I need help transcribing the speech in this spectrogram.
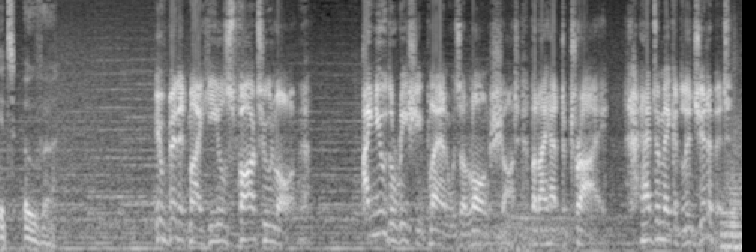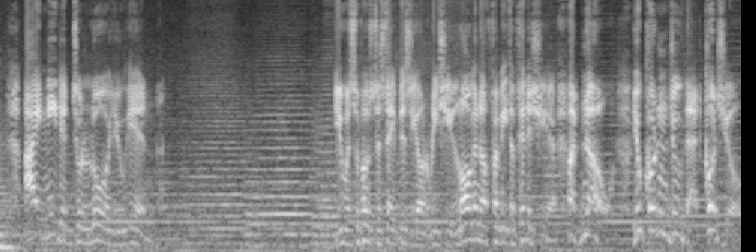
It's over. You've been at my heels far too long. I knew the Rishi plan was a long shot, but I had to try. Had to make it legitimate. I needed to lure you in. You were supposed to stay busy on Rishi long enough for me to finish here, but no! You couldn't do that, could you?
